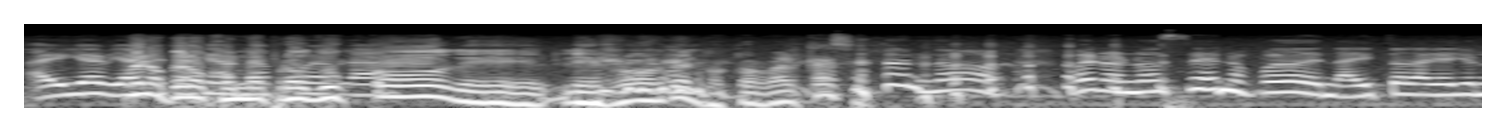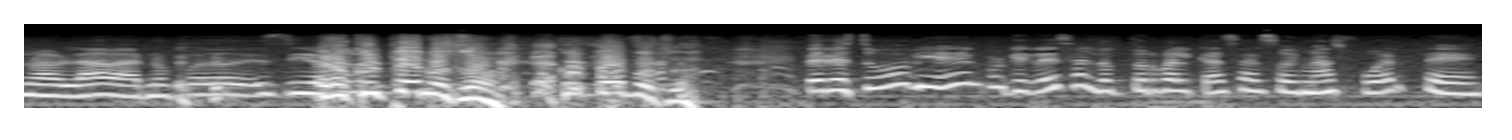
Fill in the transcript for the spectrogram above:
Ahí ya había bueno, pero como producto del error del doctor Balcázar. No, bueno, no sé, no puedo, ahí todavía yo no hablaba, no puedo decir. Pero culpémoslo, culpémoslo. Pero estuvo bien, porque gracias al doctor Balcázar soy más fuerte.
